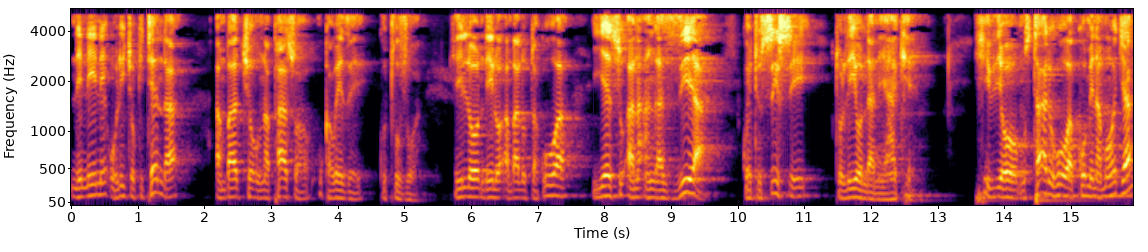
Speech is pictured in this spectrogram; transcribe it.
ni nini ulichokitenda ambacho unapaswa ukaweze kutuzwa hilo ndilo ambalo tutakuwa yesu anaangazia kwetu sisi tulio ndani yake. Hivyo mstari huo wa kumi na moja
